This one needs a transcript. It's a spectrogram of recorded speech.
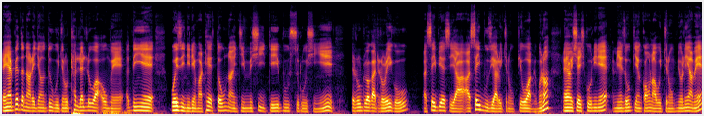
ဒဏ်ရာပြဿနာတွေကြောင့်သူ့ကိုကျွန်တော်ထက်လက်လွတ်အောင်မယ်အသင်းရဲ့ပွဲစဉ်တွေထဲမှာထည့်သုံးနိုင်ခြင်းမရှိသေးဘူးဆိုလို့ရှိရင်ကျွန်တော်တို့ကတော်တော်လေးကိုစိတ်ပြက်စရာစိတ်ပူစရာလို့ကျွန်တော်ပြောရမယ်ပေါ့နော်။ဒါကြောင့် Shesh ကိုအနေနဲ့အမြဲဆုံးပြန်ကောင်းလာဖို့ကျွန်တော်မျှော်လင့်ရမယ်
